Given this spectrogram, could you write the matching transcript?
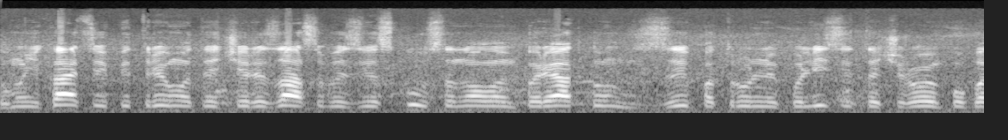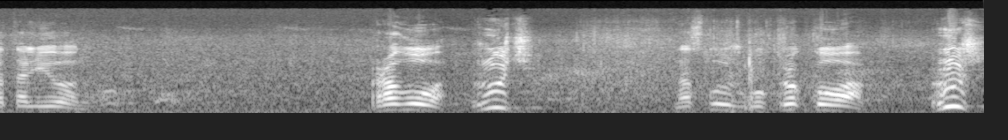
Комунікацію підтримувати через засоби зв'язку встановленим порядком з патрульною поліцією та черговим по батальйону. Право, руч! На службу, крокова. Руш!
